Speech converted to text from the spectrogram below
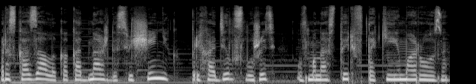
рассказала, как однажды священник приходил служить в монастырь в такие морозы.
